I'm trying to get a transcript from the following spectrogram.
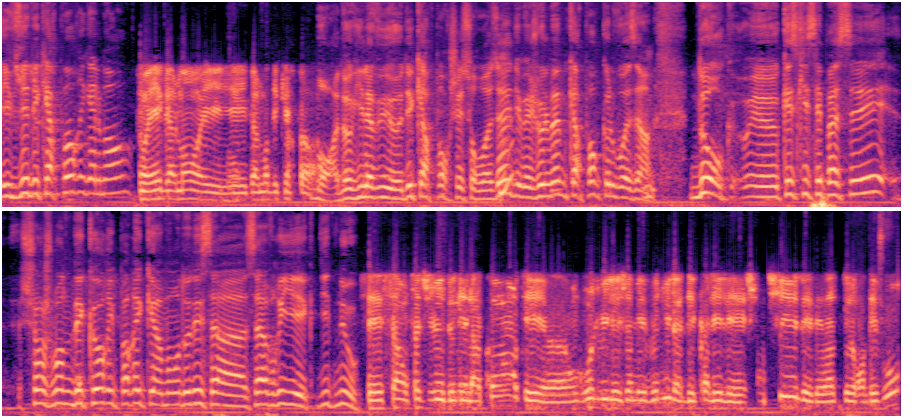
Et il faisait des carports également Oui, également, ouais, et également des carports. Bon, donc il a vu des carports chez son voisin, il dit mais je veux le même carport que le voisin. Donc, qu'est-ce qui s'est passé? Changement de décor, il paraît qu'à un moment donné ça, ça a vrillé. Dites-nous. C'est ça, en fait, je lui ai donné la compte et en gros, lui, il est jamais venu, il a décalé les chantiers, les, dates de rendez-vous.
